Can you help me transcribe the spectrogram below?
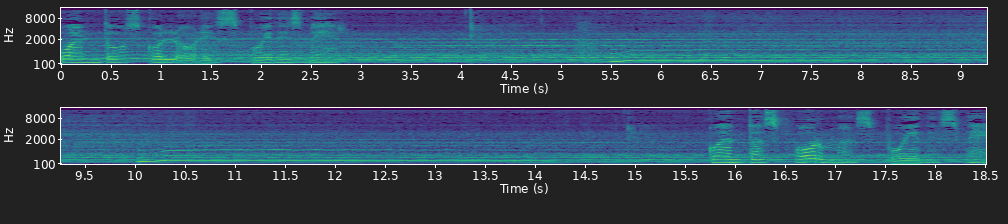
¿Cuántos colores puedes ver? Formas puedes ver.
